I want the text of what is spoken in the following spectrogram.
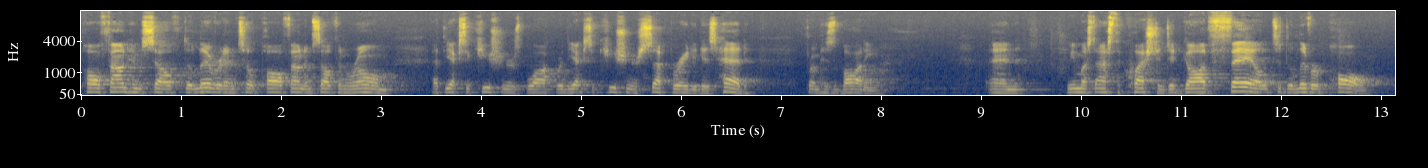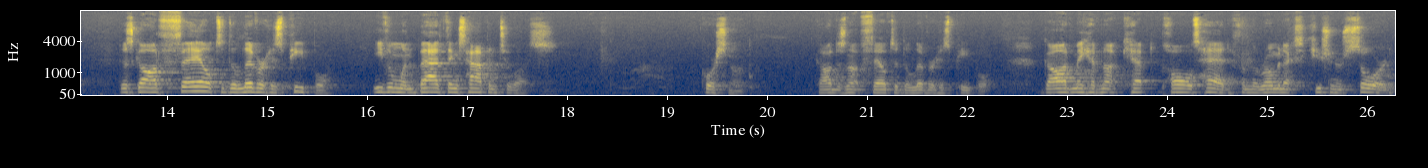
Paul found himself delivered until Paul found himself in Rome at the executioner's block, where the executioner separated his head from his body. And we must ask the question Did God fail to deliver Paul? Does God fail to deliver his people, even when bad things happen to us? Of course not. God does not fail to deliver his people. God may have not kept Paul's head from the Roman executioner's sword,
